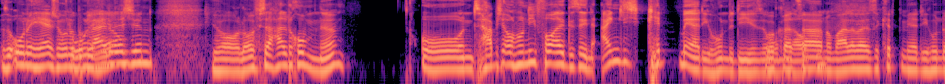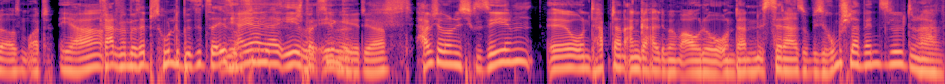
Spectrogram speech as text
Also ohne Herrchen, ohne, ohne. Härchen. Ja, läuft er halt rum, ne? Und habe ich auch noch nie vorher gesehen. Eigentlich kennt man ja die Hunde, die hier so gerade sagen, rumlaufen. normalerweise kennt man ja die Hunde aus dem Ort. Ja, Gerade wenn man selbst Hundebesitzer ist Ja, und ja, viel ja, eben, spazieren eben. geht, ja. habe ich aber noch nicht gesehen äh, und habe dann angehalten beim Auto. Und dann ist er da so ein bisschen rumschlawenzelt und dann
